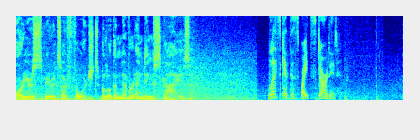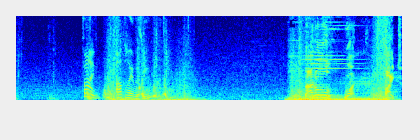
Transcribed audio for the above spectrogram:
Warriors' spirits are forged below the never-ending skies. Let's get this fight started. Fine, I'll play with you. Battle 1. Fight.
